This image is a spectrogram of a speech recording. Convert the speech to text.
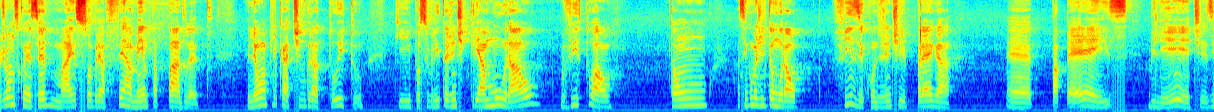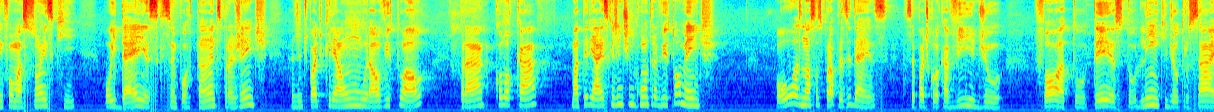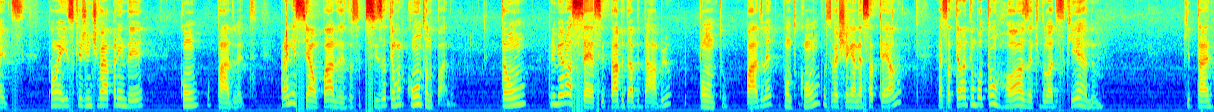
Hoje vamos conhecer mais sobre a ferramenta Padlet. Ele é um aplicativo gratuito que possibilita a gente criar mural virtual. Então, assim como a gente tem um mural físico, onde a gente prega é, papéis, bilhetes, informações que ou ideias que são importantes para a gente, a gente pode criar um mural virtual para colocar materiais que a gente encontra virtualmente ou as nossas próprias ideias. Você pode colocar vídeo, foto, texto, link de outros sites. Então é isso que a gente vai aprender com o Padlet. Para iniciar o Padlet, você precisa ter uma conta no Padlet. Então, primeiro acesse www.padlet.com, você vai chegar nessa tela. Essa tela tem um botão rosa aqui do lado esquerdo, que está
